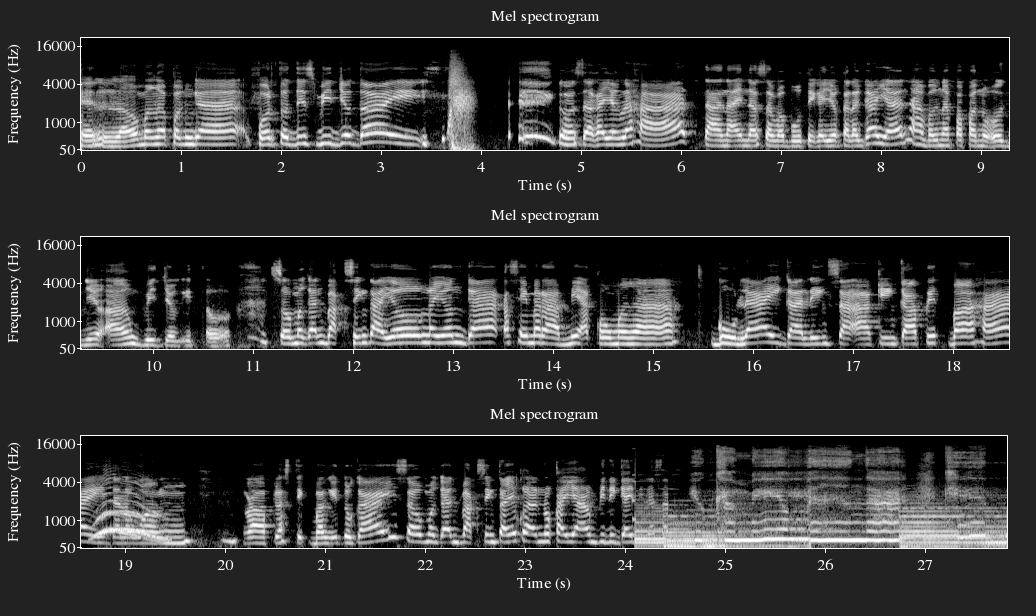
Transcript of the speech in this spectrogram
Hello mga pangga! For today's video, day! Kumusta kayong lahat? Sana ay nasa mabuti kayong kalagayan habang napapanood niyo ang video ito. So mag-unboxing tayo ngayon ga kasi marami akong mga gulay galing sa aking kapitbahay. Dalawang ah, plastic bag ito guys. So mag-unboxing tayo kung ano kaya ang binigay nila sa You cut me open, I keep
